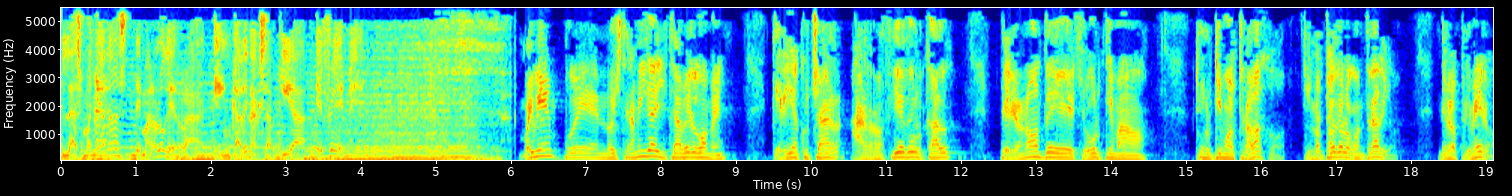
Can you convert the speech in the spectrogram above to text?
Las mañanas de Manolo Guerra en Cadena Exarquía FM. Muy bien, pues nuestra amiga Isabel Gómez quería escuchar a Rocío Durcal, pero no de su última, sus últimos trabajos, sino todo lo contrario, de los primeros.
